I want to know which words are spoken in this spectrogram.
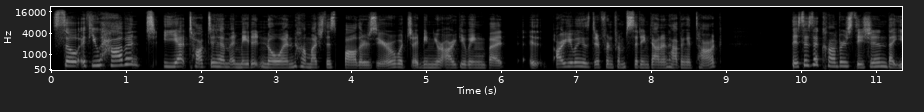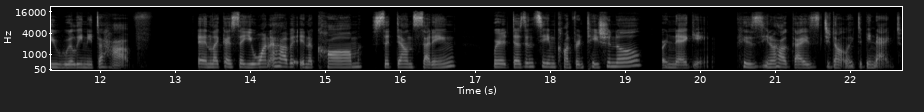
So, if you haven't yet talked to him and made it known how much this bothers you, which I mean, you're arguing, but uh, arguing is different from sitting down and having a talk. This is a conversation that you really need to have. And like I say, you want to have it in a calm, sit down setting where it doesn't seem confrontational or nagging, because you know how guys do not like to be nagged.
